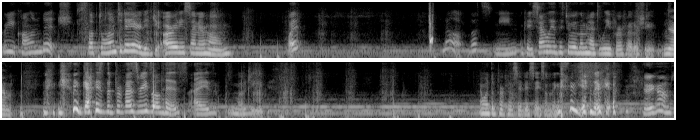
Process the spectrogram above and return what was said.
Who are you calling bitch? Slept alone today, or did you already send her home? What? No, that's mean. Okay, sadly the two of them had to leave for a photo shoot. Yeah. Guys, the professor reads all this. I emoji. I want the professor to say something. yeah, there we go. Here he comes.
